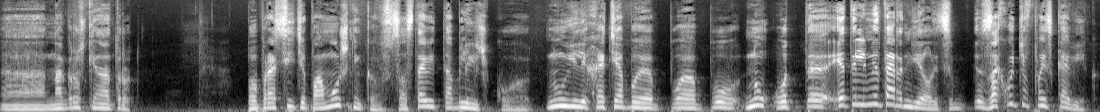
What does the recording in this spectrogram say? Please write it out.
э, нагрузке на труд. Попросите помощников составить табличку, ну или хотя бы по, по- ну вот э, это элементарно делается. Заходите в поисковик,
